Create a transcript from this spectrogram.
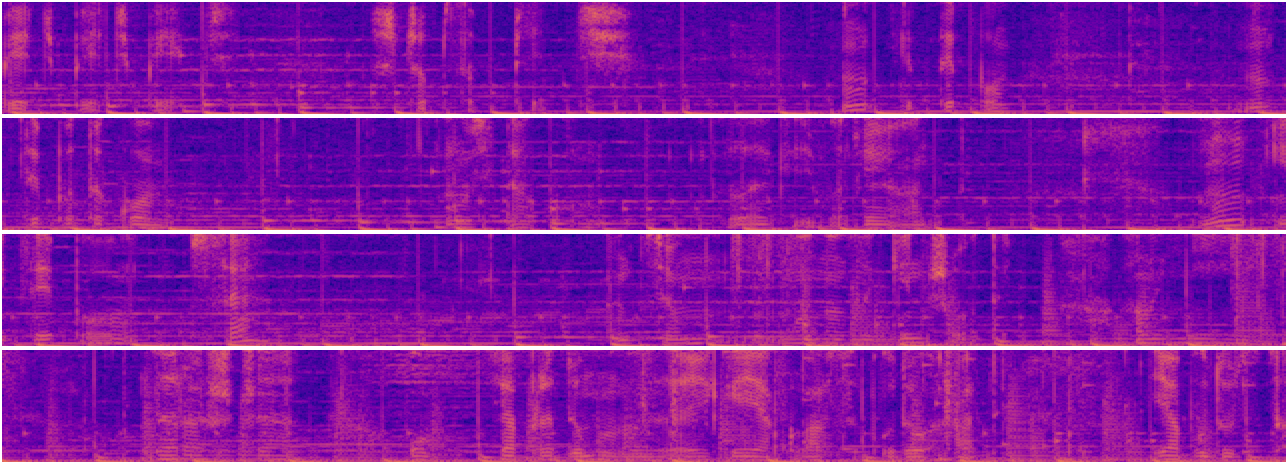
Печ, печ, печ. Щоб запечь. Ну і типу. Ну, типу тако. Ось тако. Великий варіант. Ну і типу все. На цьому можна закінчувати. Але ні. Зараз ще. О, я придумав, за який я класи буду грати. Я буду за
